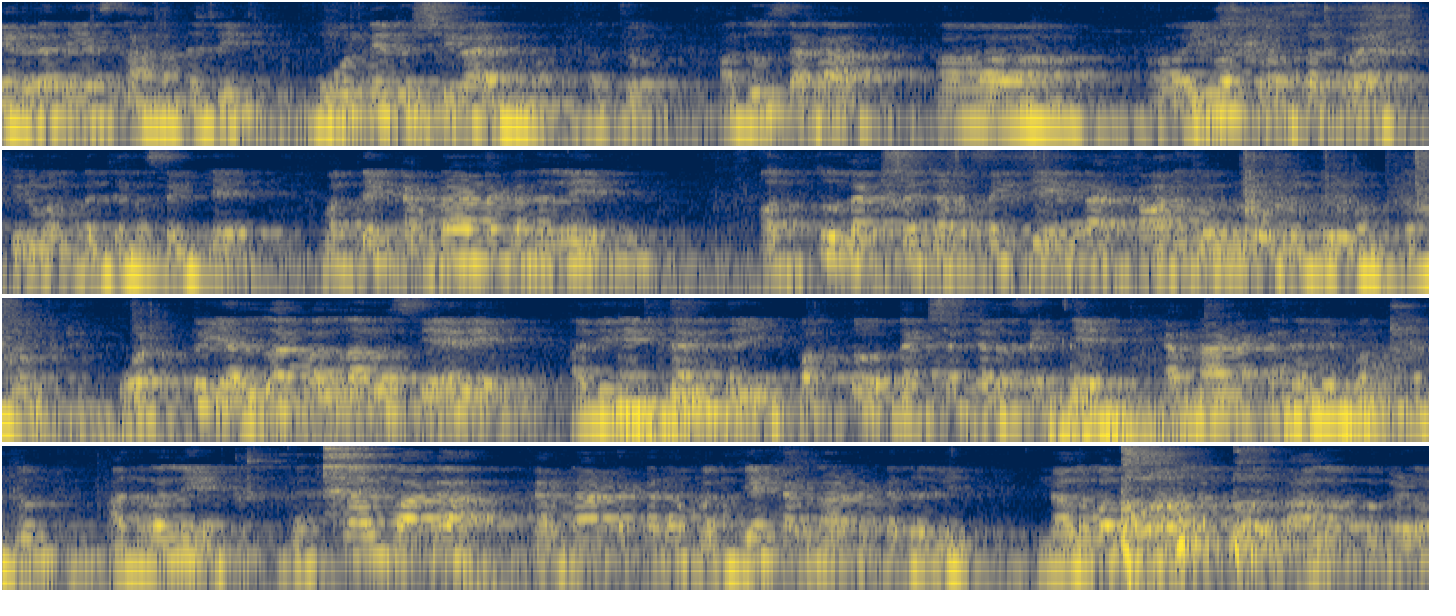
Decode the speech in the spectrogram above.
ಎರಡನೆಯ ಸ್ಥಾನದಲ್ಲಿ ಮೂರನೇದು ಶಿರ ಅನ್ನುವಂಥದ್ದು. ಅದು ಸಹ ಐವತ್ತು ಹತ್ತತ್ರ ಇರುವಂತ ಜನಸಂಖ್ಯೆ. ಮತ್ತೆ ಕರ್ನಾಟಕದಲ್ಲಿ ಹತ್ತು ಲಕ್ಷ ಜನಸಂಖ್ಯೆಯನ್ನ ಕಾಡುಗೊಂಡು ಹೊಂದಿರುವಂತದ್ದು ಒಟ್ಟು ಎಲ್ಲ ಗೊಲ್ಲರು ಸೇರಿ ಹದಿನೆಂಟರಿಂದ ಇಪ್ಪತ್ತು ಲಕ್ಷ ಜನಸಂಖ್ಯೆ ಕರ್ನಾಟಕದಲ್ಲಿರುವಂತದ್ದು ಅದರಲ್ಲಿ ಮುಕ್ಕಾಲ್ ಭಾಗ ಕರ್ನಾಟಕದ ಮಧ್ಯ ಕರ್ನಾಟಕದಲ್ಲಿ ನಲವತ್ನಾಲ್ಕು ತಾಲೂಕುಗಳು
